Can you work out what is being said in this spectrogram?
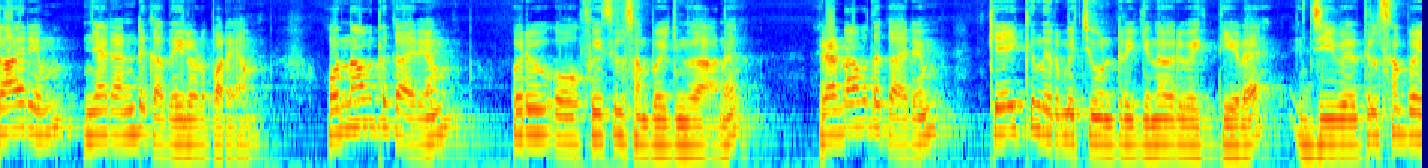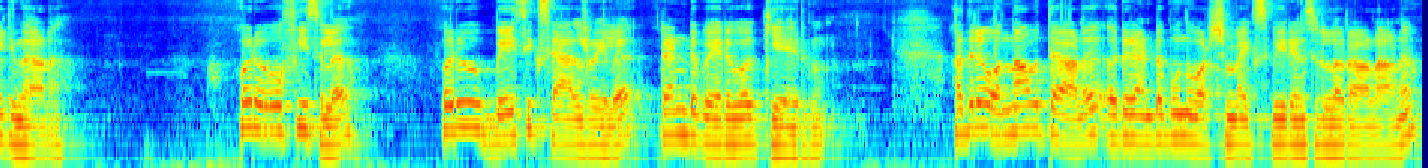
കാര്യം ഞാൻ രണ്ട് കഥയിലൂടെ പറയാം. ഒന്നാമത്തെ കാര്യം ഒരു ഓഫീസിൽ സംഭവിക്കുന്നതാണ്. രണ്ടാമത്തെ കാര്യം കേക്ക് നിർമ്മിച്ചുകൊണ്ടിരിക്കുന്ന ഒരു വ്യക്തിയുടെ ജീവിതത്തിൽ സംഭവിക്കുന്നതാണ്. ഒരു ഓഫീസിൽ ഒരു ബേസിക് സാലറിയിൽ രണ്ട് പേര് വർക്ക് ചെയ്യായിരുന്നു. അതിൽ ഒന്നാമത്തെ ആൾ ഒരു രണ്ട് മൂന്ന് വർഷം എക്സ്പീരിയൻസ് ഉള്ള ഒരാളാണ്.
